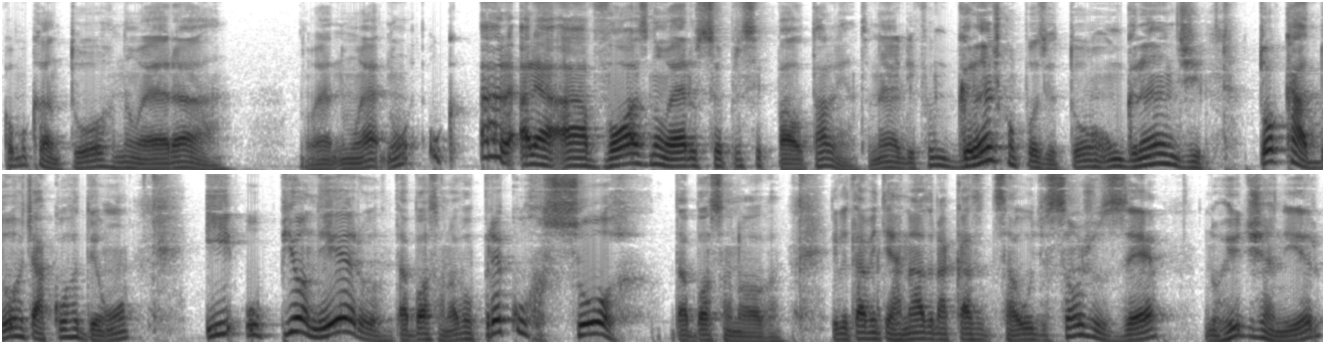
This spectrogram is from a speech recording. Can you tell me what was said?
Como cantor, não era não é, não é, não, a, a, a, voz não era o seu principal talento, né? Ele foi um grande compositor, um grande tocador de acordeon e o pioneiro da bossa nova, o precursor da bossa nova. Ele estava internado na Casa de Saúde São José, no Rio de Janeiro,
